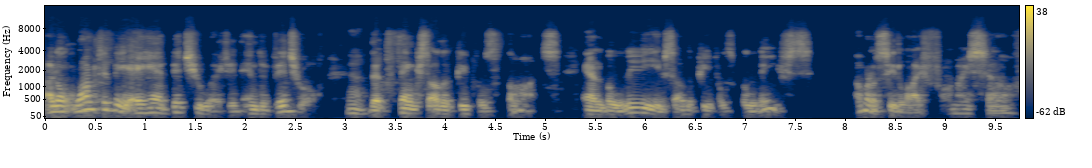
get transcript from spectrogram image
I don't want to be a habituated individual yeah. that thinks other people's thoughts and believes other people's beliefs. I want to see life for myself.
